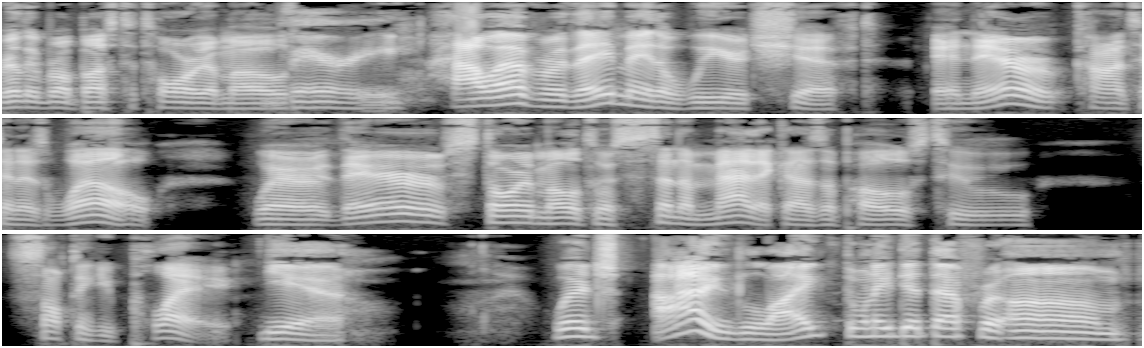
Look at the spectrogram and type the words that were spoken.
really robust tutorial mode. Very. However, they made a weird shift in their content as well, where their story modes were cinematic as opposed to something you play. Yeah. Which I liked when they did that for um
